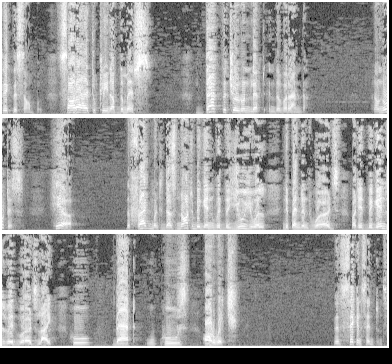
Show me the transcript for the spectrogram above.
Take this sample. Sarah had to clean up the mess that the children left in the veranda. Now notice, here the fragment does not begin with the usual dependent words, but it begins with words like who, that, whose, or which. The second sentence,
